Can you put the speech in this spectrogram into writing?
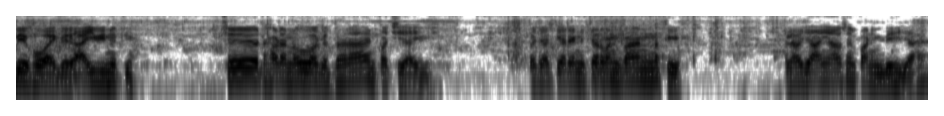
બે ખોવાઈ ગઈ, આવી નથી. છે સાડા નવ વાગે ધરાય ને પછી આવી. પછી અત્યારે એને ચરવાની ભાન નથી. એટલે હજી અહીંયા આવશે ને પાણી બેસી જાય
